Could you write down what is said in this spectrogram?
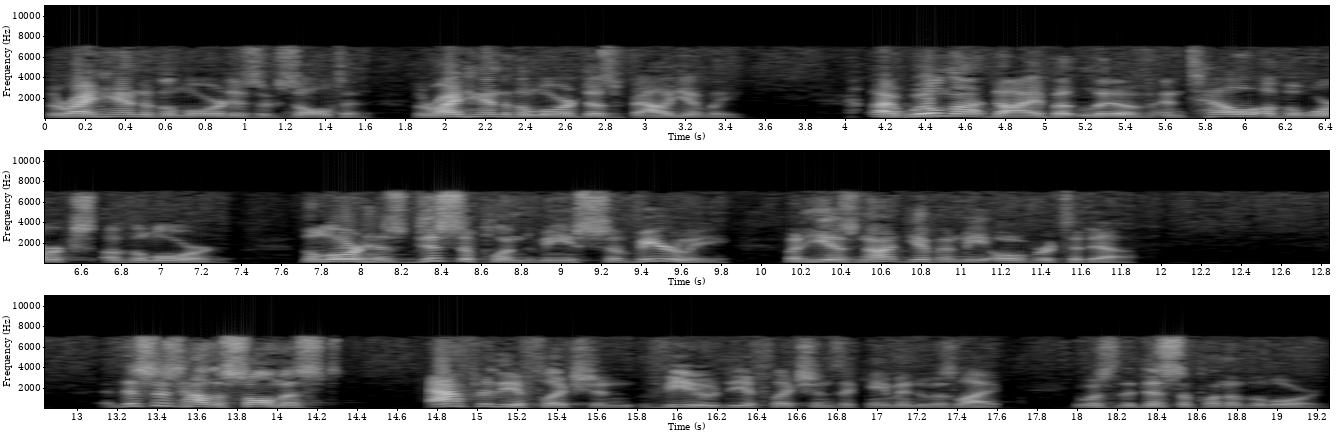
The right hand of the Lord is exalted. The right hand of the Lord does valiantly. I will not die, but live and tell of the works of the Lord. The Lord has disciplined me severely, but he has not given me over to death. This is how the psalmist, after the affliction, viewed the afflictions that came into his life. It was the discipline of the Lord.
